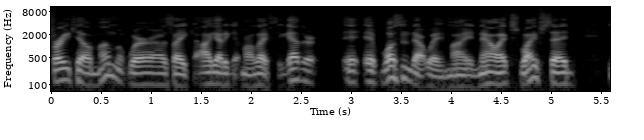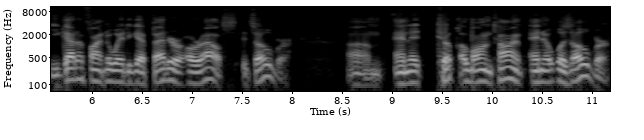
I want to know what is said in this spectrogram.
fairy tale moment where I was like, I got to get my life together. It, it wasn't that way. My now ex wife said, "You got to find a way to get better, or else it's over." Um, and it took a long time, and it was over.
